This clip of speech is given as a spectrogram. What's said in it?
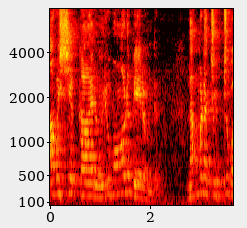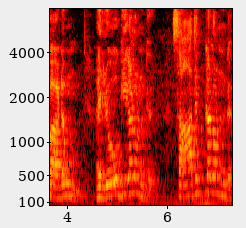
ആവശ്യക്കാർ ഒരുപാട് പേരുണ്ട്. നമ്മുടെ ചുറ്റുപാടും രോഗികളുണ്ട് സാധുക്കളുണ്ട്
